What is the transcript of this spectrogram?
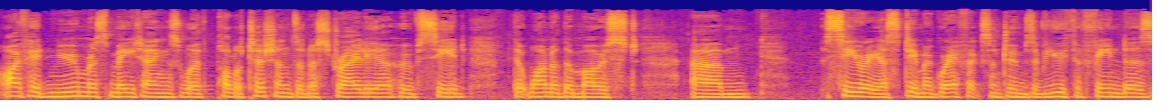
I've had numerous meetings with politicians in Australia who've said that one of the most um, serious demographics in terms of youth offenders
